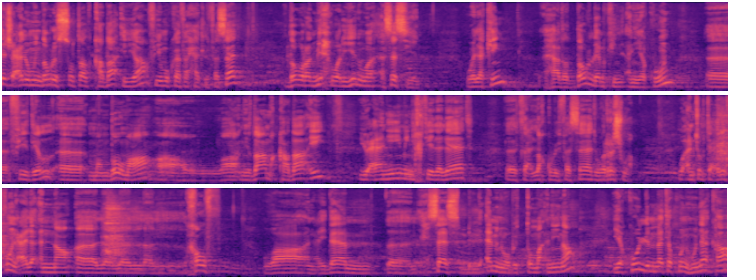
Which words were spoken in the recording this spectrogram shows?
تجعل من دور السلطة القضائية في مكافحة الفساد دورا محوريا وأساسيا. ولكن هذا الدور لا يمكن أن يكون آه، في ظل منظومة ونظام قضائي يعاني من اختلالات آه، تتعلق بالفساد والرشوة. وأنتم تعرفون على آه، الخوف وانعدام آه، الإحساس بالأمن وبالطمأنينة يكون لما تكون هناك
